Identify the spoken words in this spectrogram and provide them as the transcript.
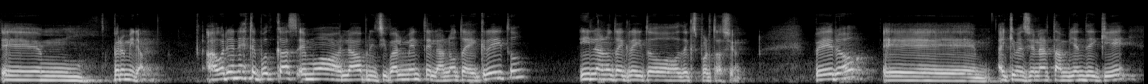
Eh, pero mira, ahora en este podcast hemos hablado principalmente de la nota de crédito y la nota de crédito de exportación. Pero eh, hay que mencionar también de que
